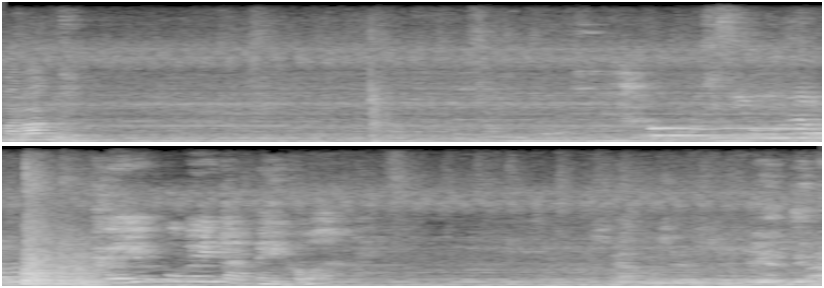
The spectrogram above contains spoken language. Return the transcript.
Marami. kayo po ba yung tatay ko? Yan din. 79,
